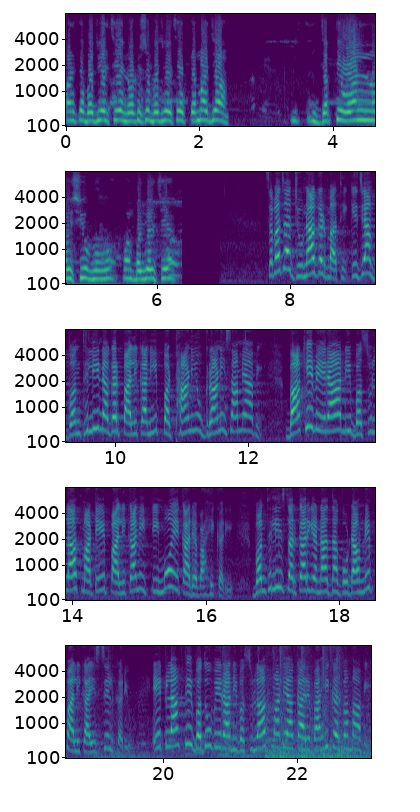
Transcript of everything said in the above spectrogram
પણ તે ભજવેલ છે, નોટિસો ભજવેલ છે, તેમજ જપ્તી વોરંટનો ઇસ્યુ પણ ભજવેલ છે. સમાચાર જૂનાગઢમાંથી કે જ્યાં વંથલી નગરપાલિકાની પઠાણી ઉઘરાણી સામે આવી. બાકી વેરાની વસૂલાત માટે પાલિકાની ટીમોએ કાર્યવાહી કરી. વંથલી સરકારી અનાજના ગોડાઉનને પાલિકાએ સીલ કર્યું. એક લાખથી વધુ વેરાની વસૂલાત માટે આ કાર્યવાહી કરવામાં આવી.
